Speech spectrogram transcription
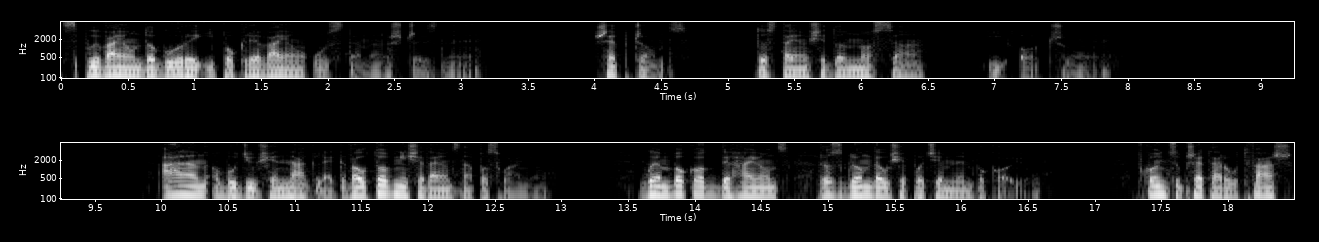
spływają do góry i pokrywają usta mężczyzny. Szepcząc, dostają się do nosa i oczu. Alan obudził się nagle, gwałtownie siadając na posłaniu. Głęboko oddychając, rozglądał się po ciemnym pokoju. W końcu przetarł twarz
